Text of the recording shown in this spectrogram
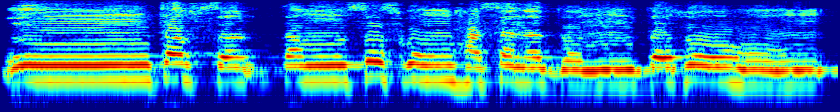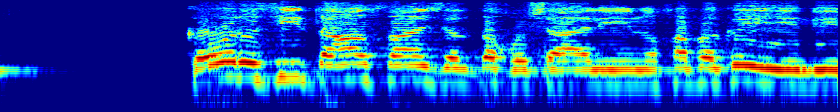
ان تمسسکم حسنت تسوہم. کورسی تاسا شرط خوشالین خفقی دی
